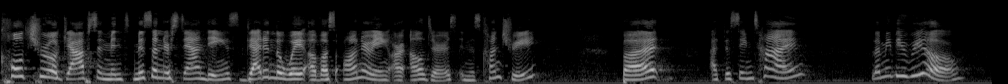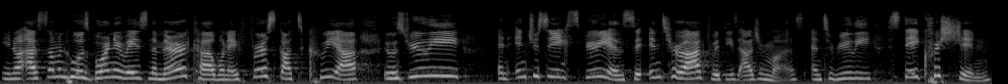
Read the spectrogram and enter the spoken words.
cultural gaps and misunderstandings get in the way of us honoring our elders in this country. But at the same time, let me be real. You know, as someone who was born and raised in America, when I first got to Korea, it was really an interesting experience to interact with these ajummas and to really stay Christian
